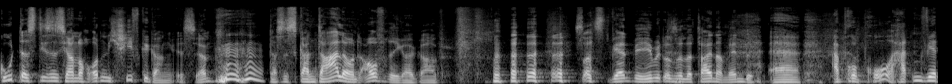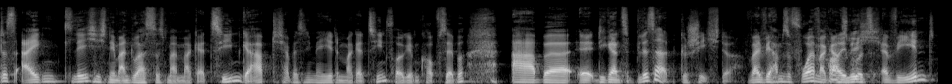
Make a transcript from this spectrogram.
Gut, dass dieses Jahr noch ordentlich schiefgegangen ist, ja. dass es Skandale und Aufreger gab. Sonst wären wir hier mit unserem Latein am Ende. Äh, apropos, hatten wir das eigentlich, ich nehme an, du hast das mal im Magazin gehabt, ich habe jetzt nicht mehr jede Magazinfolge im Kopf selber, aber äh, die ganze Blizzard-Geschichte, weil wir haben sie vorher mal ganz Freilich. kurz erwähnt,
